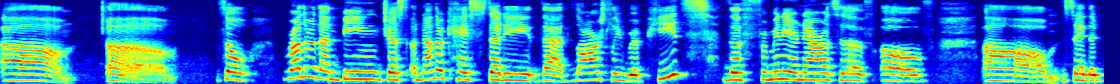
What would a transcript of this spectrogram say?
Um, uh, so rather than being just another case study that largely repeats the familiar narrative of, um, say, the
